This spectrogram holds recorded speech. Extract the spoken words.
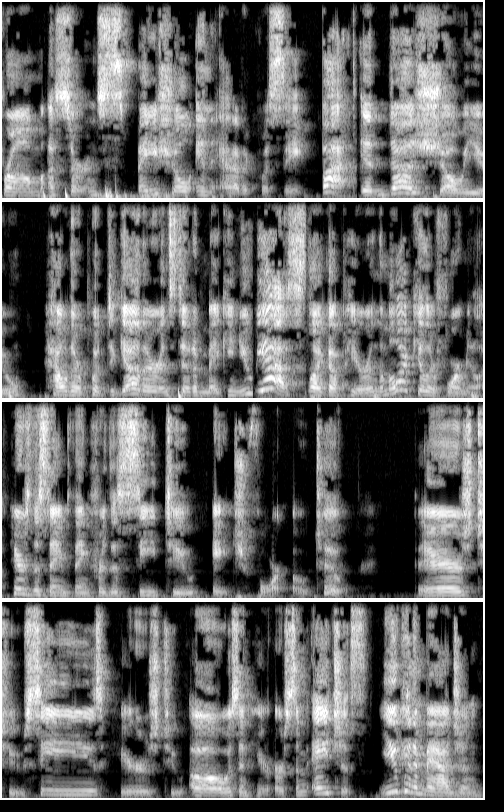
from a certain spatial inadequacy, but it does show you how they're put together instead of making you guess, like up here in the molecular formula. Here's the same thing for the C2H4O2. There's two C's, here's two O's, and here are some H's. You can imagine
